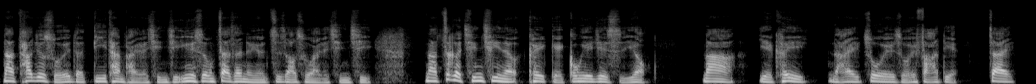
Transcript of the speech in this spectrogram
那它就所谓的低碳排的氢气，因为是用再生能源制造出来的氢气。那这个氢气呢，可以给工业界使用，那也可以来作为所谓发电，在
